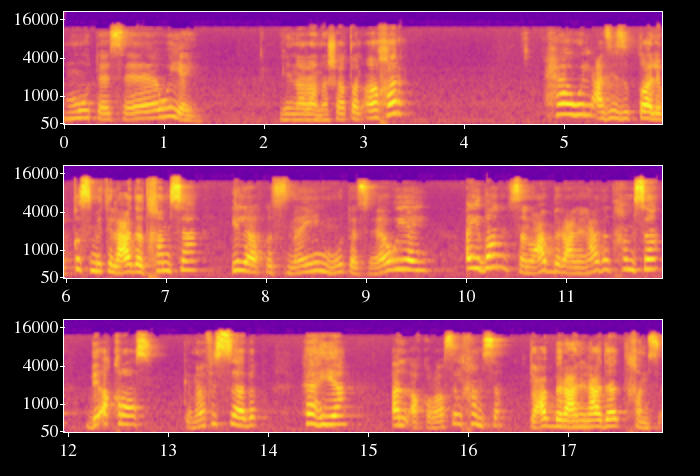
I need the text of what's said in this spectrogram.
متساويين. لنرى نشاطا آخر. حاول عزيزي الطالب قسمة العدد خمسة إلى قسمين متساويين. أيضا سنعبر عن العدد خمسة بأقراص كما في السابق. ها هي الأقراص الخمسة. تعبر عن العدد خمسة.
